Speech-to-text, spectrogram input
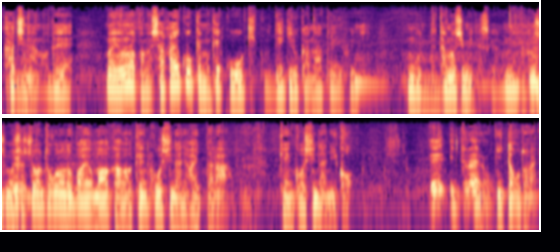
価値なので、まあ、世の中の社会貢献も結構大きくできるかなというふうに思って楽しみですけどね。もしも社長のところのバイオマーカーが健康診断に入ったら、健康診断に行こう。え行ってないの？行ったことない。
